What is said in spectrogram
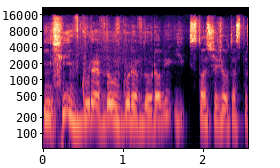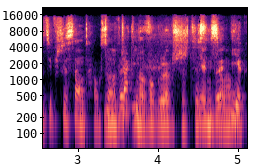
i, i, w górę, w dół, w górę, w dół robił i stąd się wziął ten specyficzny sound house'owy. No tak, no w ogóle przecież to jest jakby. Jak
